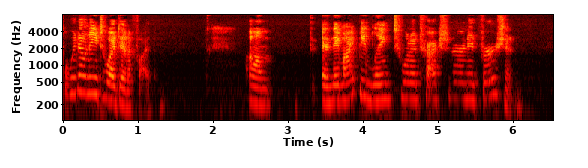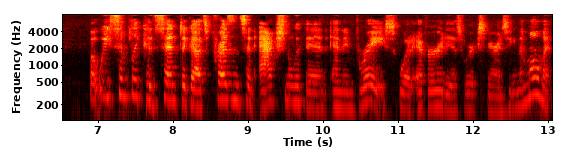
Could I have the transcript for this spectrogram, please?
But we don't need to identify them. Um, and they might be linked to an attraction or an aversion but we simply consent to God's presence and action within and embrace whatever it is we're experiencing in the moment,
